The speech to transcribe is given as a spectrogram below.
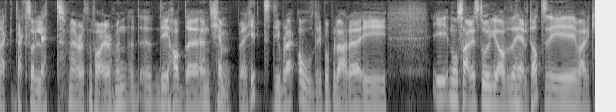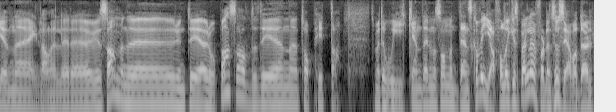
det, er, det er ikke så lett med Earth and Fire. Men de hadde en kjempehit. De blei aldri populære i, i noe særlig stor grad i det hele tatt, i verken England eller USA. Men rundt i Europa så hadde de en topphit som heter Weekend, eller noe sånt. Men den skal vi iallfall ikke spille, for den syns jeg var døll.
